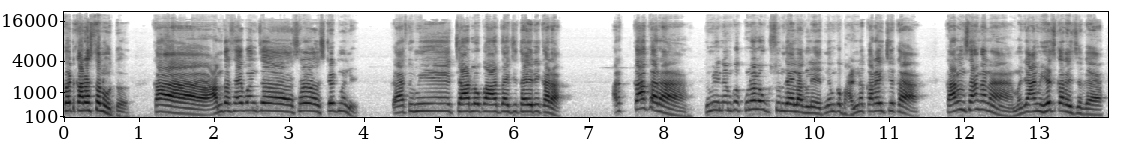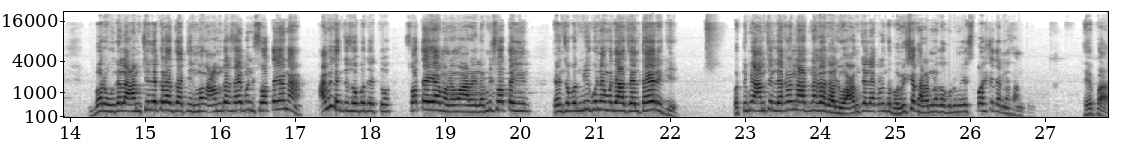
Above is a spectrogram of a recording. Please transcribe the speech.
कट कारस्थान होतं. का आमदार साहेबांचं सरळ स्टेटमेंट आहे का तुम्ही चार लोक आज जायची तयारी करा. अरे का करा? तुम्ही नेमकं कुणाला उकसून द्यायला लागलेत? नेमकं भांडणं करायचे का? कारण सांगा ना म्हणजे आम्ही हेच करायचं का? बरं उद्याला आमचे लेकरात जातील. मग आमदार साहेबांनी स्वतः या ना. आम्ही त्यांच्यासोबत येतो. स्वतः या म्हणा मारायला. मी स्वतः येईल. त्यांच्यासोबत मी गुन्ह्यामध्ये आज जायला तयार आहे की. पण तुम्ही आमच्या लेकरांना आत नका घालू. आमच्या लेकरांचं भविष्य खराब नका करू. मी स्पष्ट त्यांना सांगतो. हे पा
